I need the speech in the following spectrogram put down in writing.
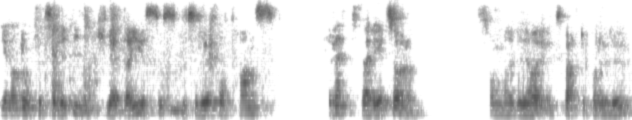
Genom dopet så är vi iklädda Jesus, så vi har fått hans rättfärdighet, Sören, som vi har experter på nu, eller hur?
